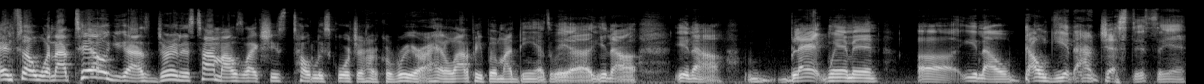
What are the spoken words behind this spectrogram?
And so when I tell you guys during this time, I was like, she's totally scorching her career. I had a lot of people in my DMs where, you know, you know, black women, uh, you know, don't get our justice and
